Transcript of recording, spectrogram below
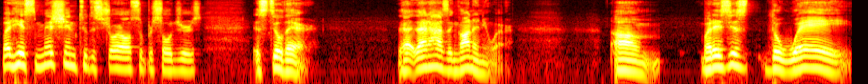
But his mission to destroy all super soldiers is still there. That that hasn't gone anywhere. Um, but it's just the way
